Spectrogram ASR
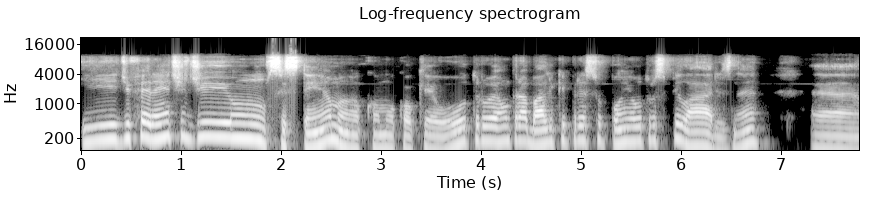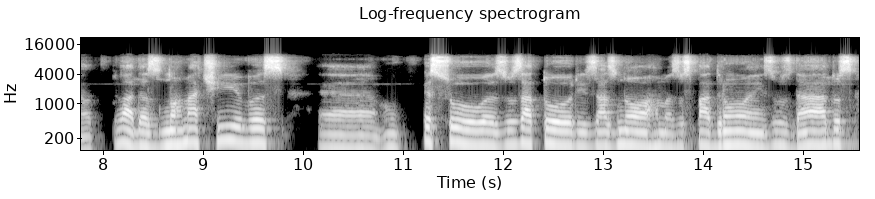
e diferente de um sistema como qualquer outro, é um trabalho que pressupõe outros pilares, né? É, lá das normativas, é, pessoas, os atores, as normas, os padrões, os dados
